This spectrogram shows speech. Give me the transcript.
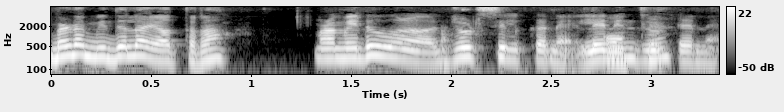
ಮೇಡಮ್ ಇದೆಲ್ಲ ಯಾವ ತರ? ಮೇಡಮ್ ಇದು ಜೂಟ್ ಸಿಲ್ಕನೆ ಲೆನಿನ್ ಜೂಟನೆ.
